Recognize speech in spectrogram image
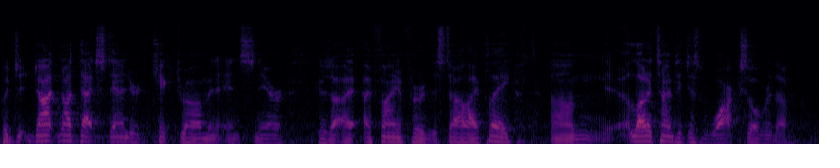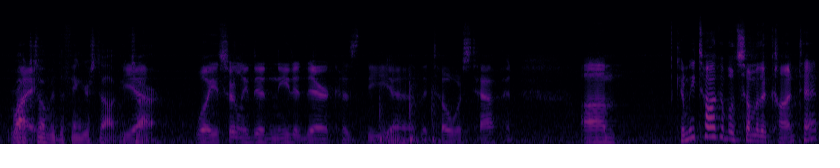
but j- not not that standard kick drum and, and snare. Because I, I find for the style I play, um, a lot of times it just walks over the walks Right. over the fingerstyle Yeah. guitar. Well, you certainly didn't need it there because the uh, the toe was tapping. Um, can we talk about some of the content?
